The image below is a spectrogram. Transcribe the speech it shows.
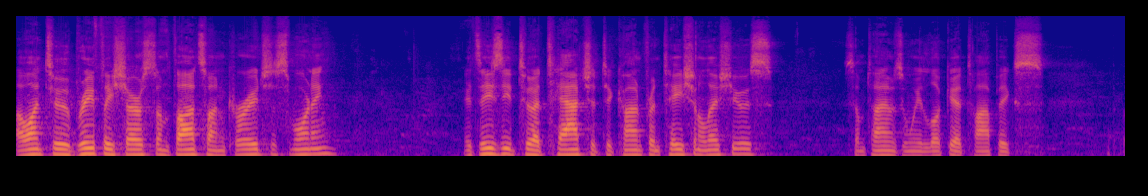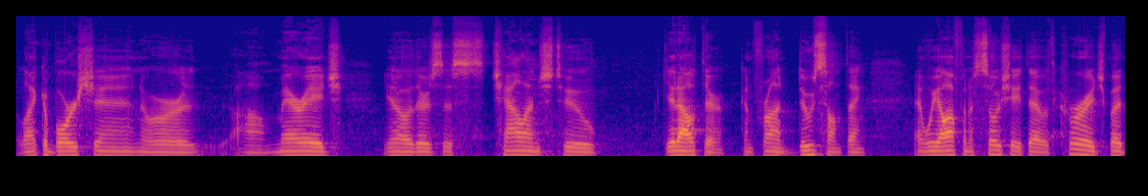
I want to briefly share some thoughts on courage this morning. It's easy to attach it to confrontational issues. Sometimes when we look at topics like abortion or um, marriage, you know, there's this challenge to get out there, confront, do something. And we often associate that with courage, but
